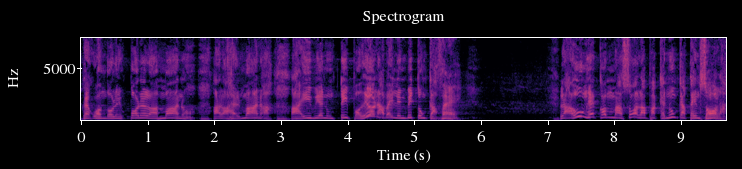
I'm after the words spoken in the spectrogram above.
que cuando le pone las manos a las hermanas, ahí viene un tipo de una vez le invita un café. La unge con mazola para que nunca estén sola.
